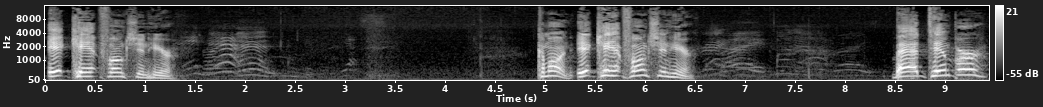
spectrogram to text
it can't function here. Come on, it can't function here. Bad temper.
